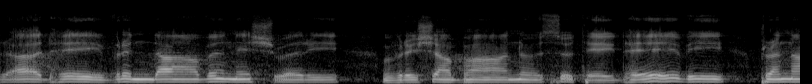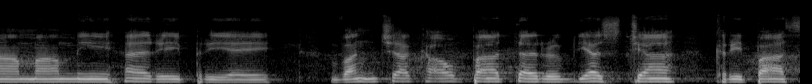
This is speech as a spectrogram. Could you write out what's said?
राधे वृन्दावनेश्वरी वृषभानुसुते देवी, प्रणमामि हरिप्रिये। वञ्चकौपतरुभ्यश्च कृपासिन्धुभयेव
